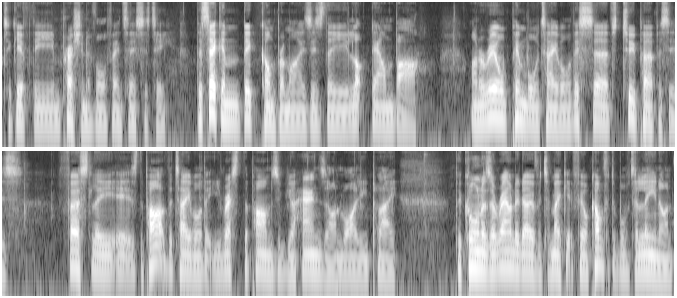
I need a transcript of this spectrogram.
to give the impression of authenticity. The second big compromise is the lockdown bar. On a real pinball table this serves two purposes. Firstly it is the part of the table that you rest the palms of your hands on while you play. The corners are rounded over to make it feel comfortable to lean on.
